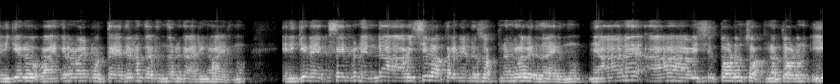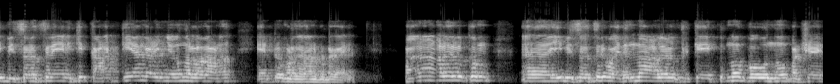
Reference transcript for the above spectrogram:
എനിക്കൊരു ഭയങ്കരമായിട്ട് ഉത്തേജനം തരുന്ന ഒരു കാര്യങ്ങളായിരുന്നു. എനിക്കൊരു എക്സൈറ്റ്മെന്റ് എന്റെ ആവശ്യം അത്രയും എന്റെ സ്വപ്നങ്ങൾ വലുതായിരുന്നു. ഞാൻ ആ ആവശ്യത്തോടും സ്വപ്നത്തോടും ഈ ബിസിനസ്സിനെ എനിക്ക് കണക്ട് ചെയ്യാൻ കഴിഞ്ഞു എന്നുള്ളതാണ് ഏറ്റവും പ്രധാനപ്പെട്ട കാര്യം. പല ആളുകൾക്കും ഈ ബിസിനസ്സിൽ വരുന്ന ആളുകൾക്ക് കേൾക്കുന്നു പോകുന്നു. പക്ഷേ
